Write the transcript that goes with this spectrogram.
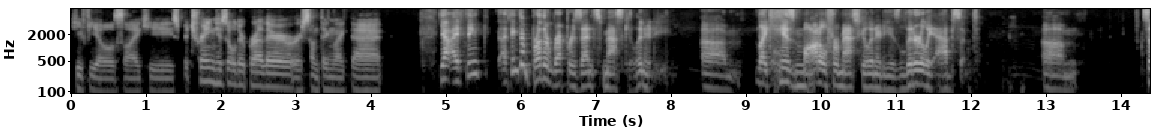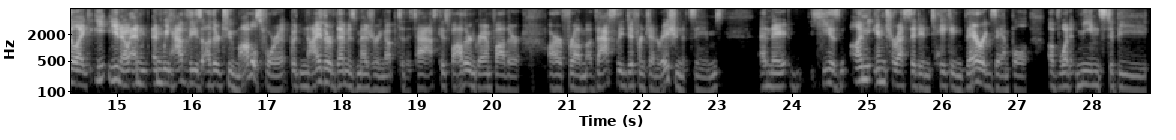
he feels like he's betraying his older brother or something like that. Yeah, I think I think the brother represents masculinity. Um, like his model for masculinity is literally absent. Um, so like you know, and and we have these other two models for it, but neither of them is measuring up to the task. His father and grandfather are from a vastly different generation, it seems, and they he is uninterested in taking their example of what it means to be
